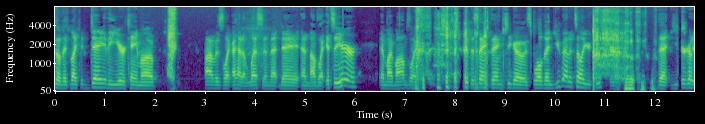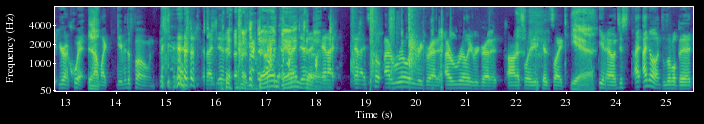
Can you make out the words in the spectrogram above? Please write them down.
so that like the day the year came up, I was like, I had a lesson that day, and I was like, "It's a year." And my mom's like, did the same thing. She goes, "Well, then you got to tell your teacher that you're gonna you're gonna quit." And I'm like, "Give me the phone," and I did it. done And I and did it, done. and I and I so I really regret it. I really regret it, honestly, because like Yeah. you know, just I, I know a little bit,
